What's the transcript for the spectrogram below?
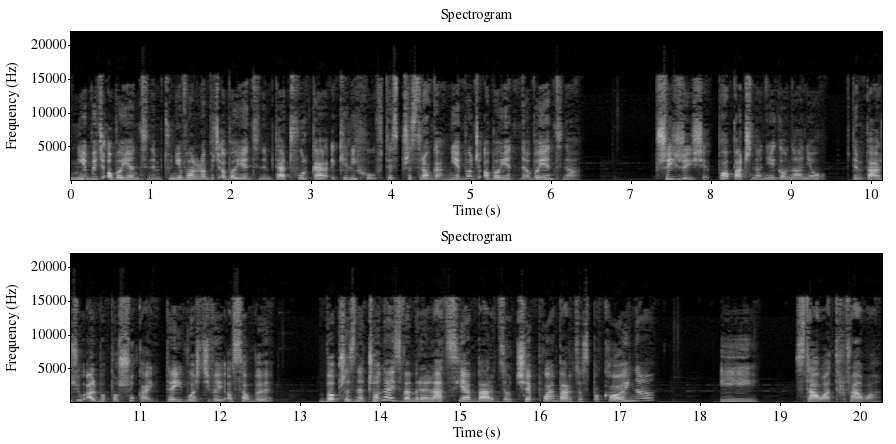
nie być obojętnym. Tu nie wolno być obojętnym. Ta czwórka kielichów to jest przestroga. Nie bądź obojętny, obojętna. Przyjrzyj się, popatrz na niego, na nią w tym paziu, albo poszukaj tej właściwej osoby, bo przeznaczona jest wam relacja bardzo ciepła, bardzo spokojna i stała, trwała.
